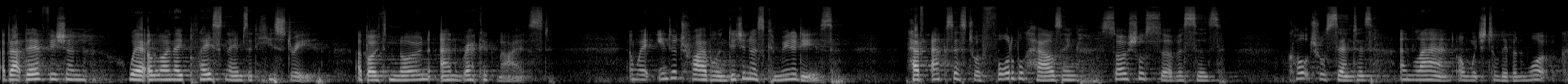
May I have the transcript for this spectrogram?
about their vision where Ohlone place names and history are both known and recognised, and where intertribal Indigenous communities have access to affordable housing, social services, cultural centres, and land on which to live and work.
